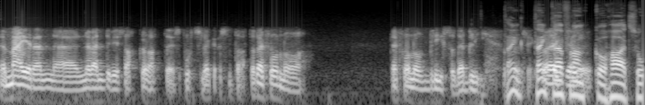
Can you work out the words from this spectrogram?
eh, Mer enn eh, nødvendigvis akkurat det sportslige resultater. De får nå de får nå bli som det blir. Tenk, tenk deg, Frank, å ha et så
